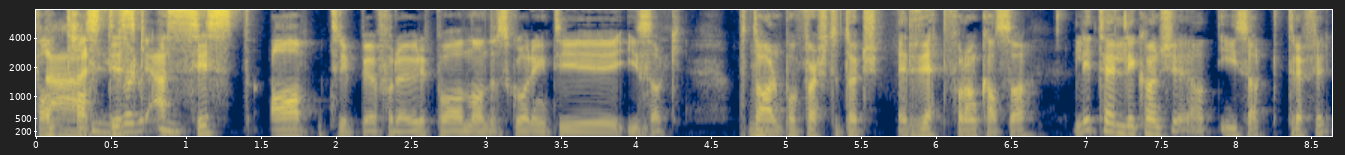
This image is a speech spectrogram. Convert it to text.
Fantastisk assist av Trippier for øvrig på den andre scoring til Isak. Tar den på første touch rett foran kassa. Litt heldig kanskje at Isak treffer.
